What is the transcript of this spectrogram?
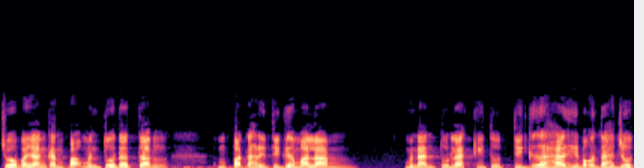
Cuba bayangkan, Pak Mentua datang empat hari tiga malam, menantu laki tu tiga hari bangun tahajud.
